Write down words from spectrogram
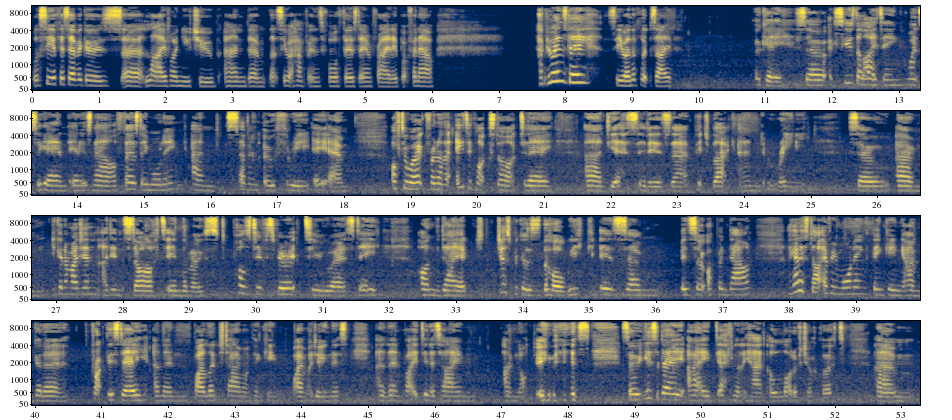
we'll see if this ever goes uh, live on YouTube and um, let's see what happens for Thursday and Friday. But for now, Happy Wednesday! See you on the flip side. Okay, so excuse the lighting. Once again, it is now Thursday morning and 7.03 a.m. Off to work for another 8 o'clock start today. And yes, it is uh, pitch black and rainy. So um, you can imagine I didn't start in the most positive spirit to uh, stay on the diet just because the whole week is um, been so up and down. I kind of start every morning thinking I'm gonna crack this day, and then by lunchtime, I'm thinking, why am I doing this? And then by dinner time, I'm not doing this. So, yesterday, I definitely had a lot of chocolate. Um,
